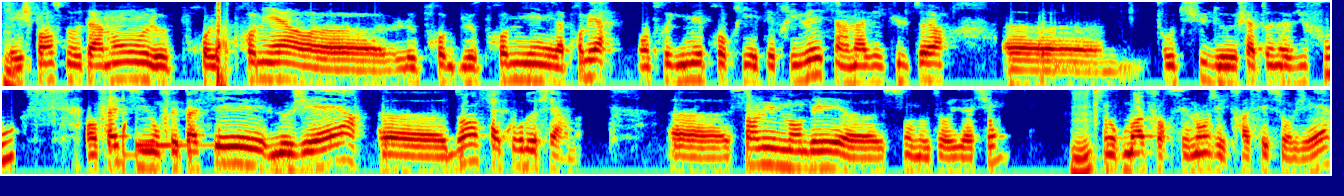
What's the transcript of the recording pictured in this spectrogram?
Mm. Et je pense notamment le pro- la première euh, le, pro- le premier la première entre guillemets propriété privée, c'est un agriculteur euh, au-dessus de Châteauneuf-du-Fou. En fait, ils ont fait passer le GR euh, dans sa cour de ferme, sans lui demander euh, son autorisation. Mhm. Donc moi, forcément, j'ai tracé sur le GR.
